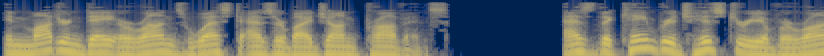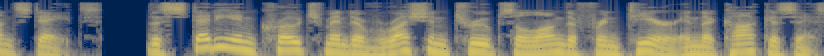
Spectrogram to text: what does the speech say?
in modern-day Iran's West Azerbaijan province. As the Cambridge History of Iran states, the steady encroachment of Russian troops along the frontier in the Caucasus,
